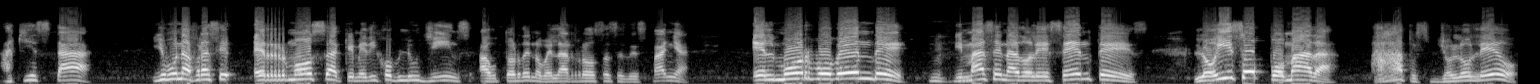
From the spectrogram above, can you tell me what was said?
Aquí está. Y hubo una frase hermosa que me dijo Blue Jeans, autor de novelas rosas en España. El morbo vende, y más en adolescentes. Lo hizo pomada. Ah, pues yo lo leo.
